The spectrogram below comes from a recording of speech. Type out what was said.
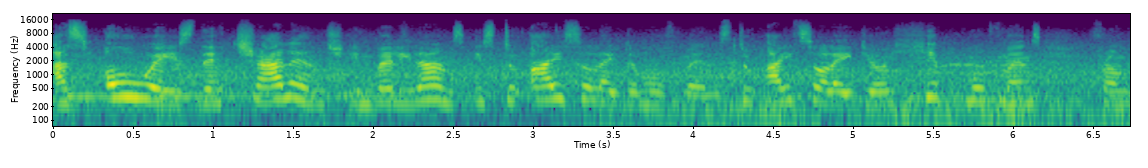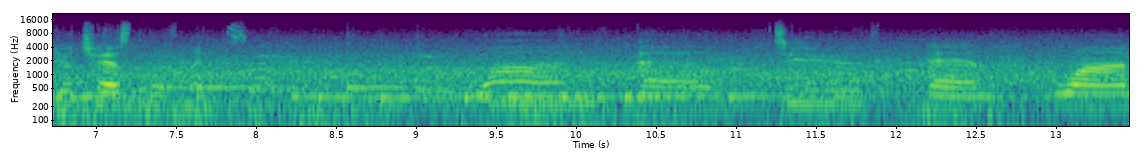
As always, the challenge in belly dance is to isolate the movements, to isolate your hip movements from your chest movements. One and two and one.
